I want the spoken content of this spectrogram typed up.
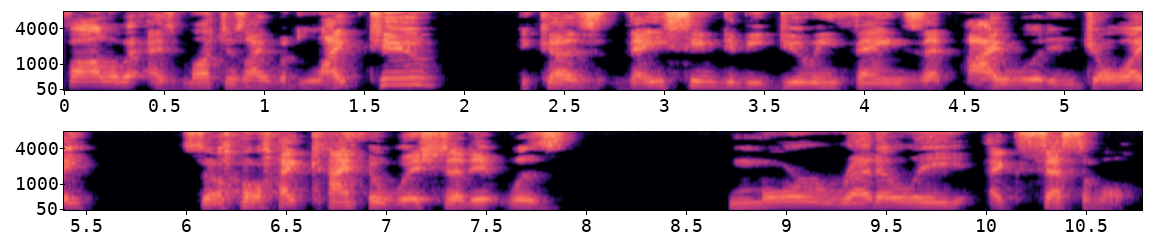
follow it as much as I would like to because they seem to be doing things that I would enjoy. So I kind of wish that it was more readily accessible.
